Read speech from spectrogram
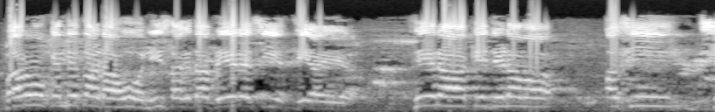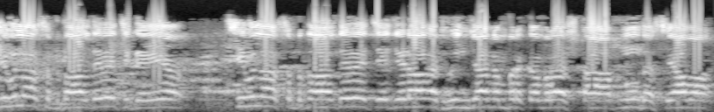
ਬਾਹਰੋਂ ਕਹਿੰਦੇ ਤੁਹਾਡਾ ਹੋ ਨਹੀਂ ਸਕਦਾ ਫਿਰ ਅਸੀਂ ਇੱਥੇ ਆਏ ਆ। ਫਿਰ ਆ ਕੇ ਜਿਹੜਾ ਵਾ ਅਸੀਂ ਸਿਵਲ ਹਸਪਤਾਲ ਦੇ ਵਿੱਚ ਗਏ ਆ। ਸਿਵਲ ਹਸਪਤਾਲ ਦੇ ਵਿੱਚ ਜਿਹੜਾ 58 ਨੰਬਰ ਕਮਰਾ ਸਟਾਫ ਨੂੰ ਦੱਸਿਆ ਵਾ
